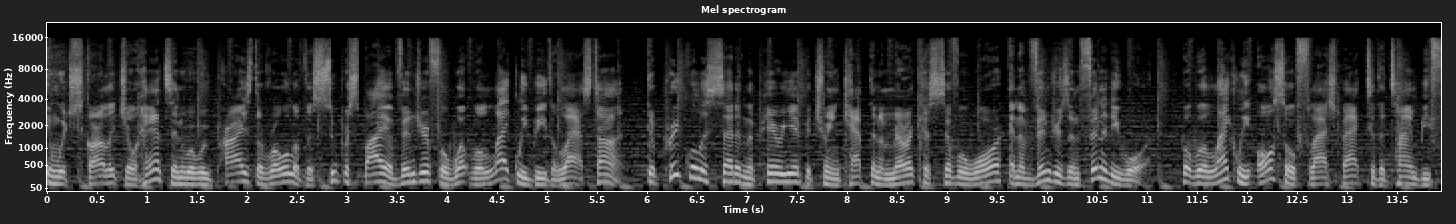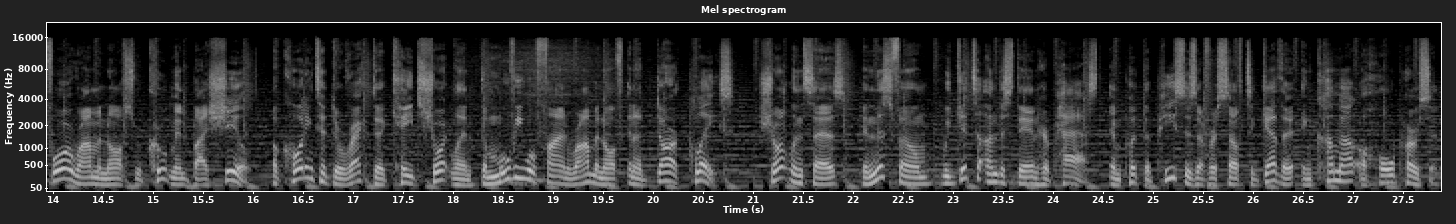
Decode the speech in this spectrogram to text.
in which Scarlett Johansson will reprise the role of the super spy Avenger for what will likely be the last time. The prequel is set in the period between Captain America's Civil War and Avengers Infinity War, but will likely also flash back to the time before Romanoff's recruitment by S.H.I.E.L.D. According to director Cate Shortland, the movie will find Romanoff in a dark place. Shortland says, In this film, we get to understand her past and put the pieces of herself together and come out a whole person.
